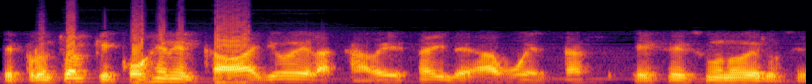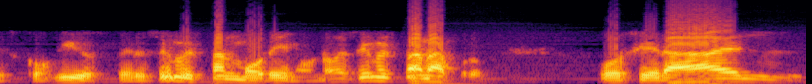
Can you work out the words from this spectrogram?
De pronto al que cogen el caballo de la cabeza y le da vueltas, ese es uno de los escogidos, pero ese no es tan moreno, ¿no? Ese no es tan afro. O será el,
